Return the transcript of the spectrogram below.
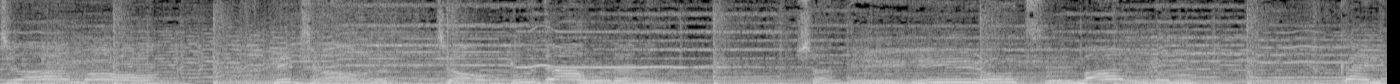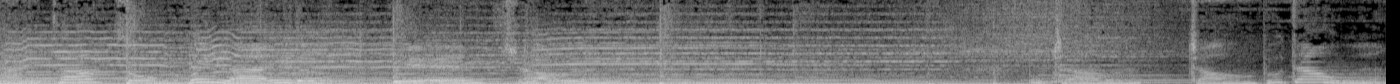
折磨。别找了，找不到了，上帝已如此忙碌，该来他总会来的。别找了，找了，找不到了。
